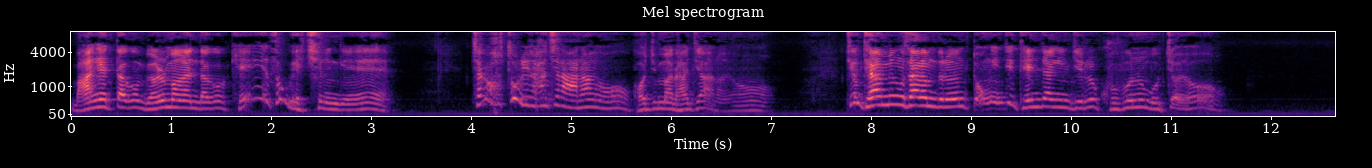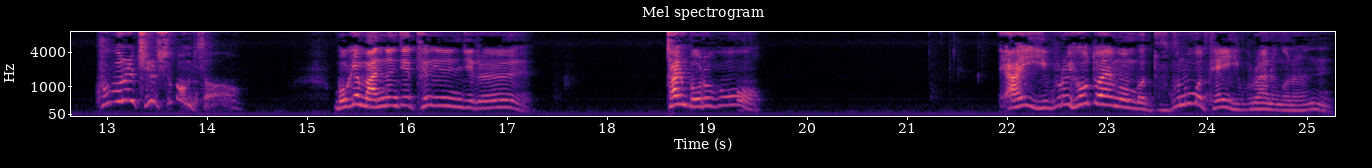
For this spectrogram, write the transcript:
망했다고 멸망한다고 계속 외치는 게 제가 헛소리를 하진 않아요. 거짓말 하지 않아요. 지금 대한민국 사람들은 똥인지 된장인지를 구분을 못 져요. 구분을 질 수가 없어. 목에 맞는지 틀리는지를 잘 모르고 아예 입으로 효도하면 뭐 누구는 못해 입으로 하는 거는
